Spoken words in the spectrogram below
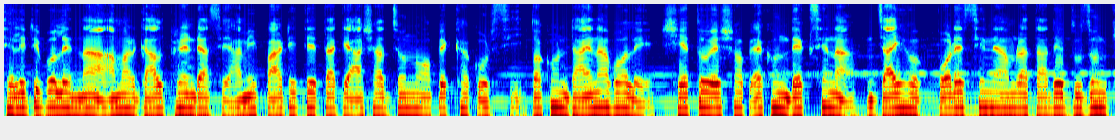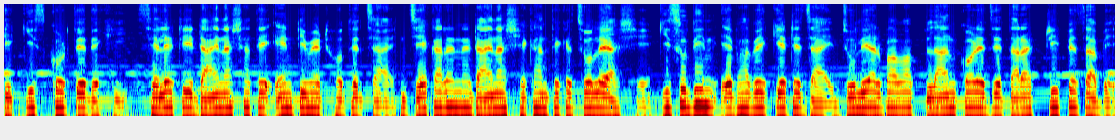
ছেলেটি বলে, না, আমার গার্লফ্রেন্ড আছে। আমি পার্টিতে তাকে আসার জন্য অপেক্ষা করছি। তখন ডায়না বলে, সে তো এসব এখন দেখছে না। যাই হোক, পরের সিনে আমরা তাদের দুজনকে কিস করতে দেখি। ছেলেটি ডায়নার সাথে এন্টিমেট হতে চায়। যে কারণে ডায়না সেখান থেকে চলে আসে। কিছুদিন এভাবে কেটে যায়। জুলিয়ার বাবা প্ল্যান করে যে তারা ট্রিপে যাবে।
